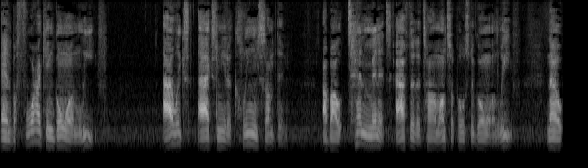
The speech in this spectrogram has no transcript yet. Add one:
And before I can go on leave, Alex asked me to clean something about 10 minutes after the time I'm supposed to go on leave. Now,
